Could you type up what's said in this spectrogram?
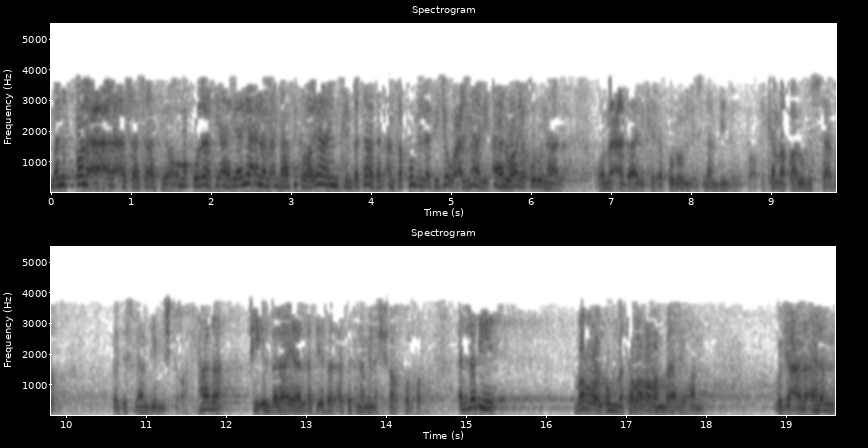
من اطلع على أساساتها ومقولات أهلها يعلم أنها فكرة لا يمكن بتاتا أن تقوم إلا في جو علماني أهلها يقولون هذا. ومع ذلك يقولون الإسلام دين ديمقراطي. كما قالوا في السابق الإسلام دين اشتراكي. هذا في البلايا التي أتتنا من الشرق والغرب. الذي ضر الأمة ضررا بالغا وجعل أهل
